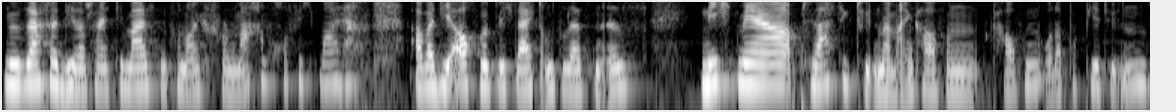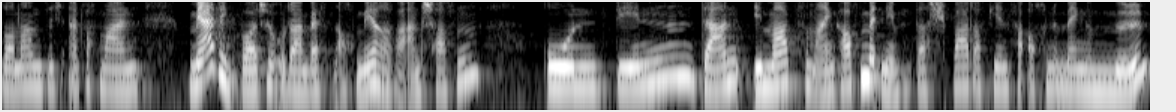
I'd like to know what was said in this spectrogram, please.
Eine Sache, die wahrscheinlich die meisten von euch schon machen, hoffe ich mal, aber die auch wirklich leicht umzusetzen ist, nicht mehr Plastiktüten beim Einkaufen kaufen oder Papiertüten, sondern sich einfach mal einen Mehrwegbeutel oder am besten auch mehrere anschaffen und den dann immer zum Einkaufen mitnehmen. Das spart auf jeden Fall auch eine Menge Müll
